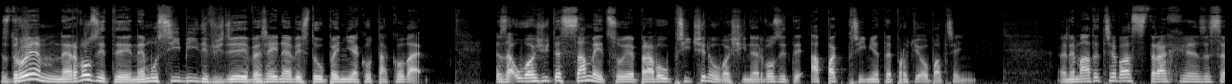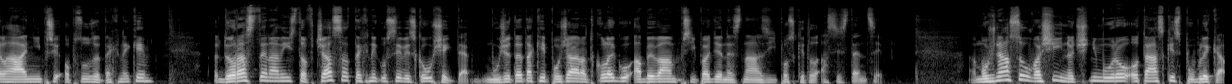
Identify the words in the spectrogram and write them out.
Zdrojem nervozity nemusí být vždy veřejné vystoupení jako takové. Zauvažujte sami, co je pravou příčinou vaší nervozity a pak přijměte protiopatření. Nemáte třeba strach ze selhání při obsluze techniky? Dorazte na místo včas a techniku si vyzkoušejte. Můžete taky požádat kolegu, aby vám v případě nesnází poskytl asistenci. Možná jsou vaší noční můrou otázky z publika.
